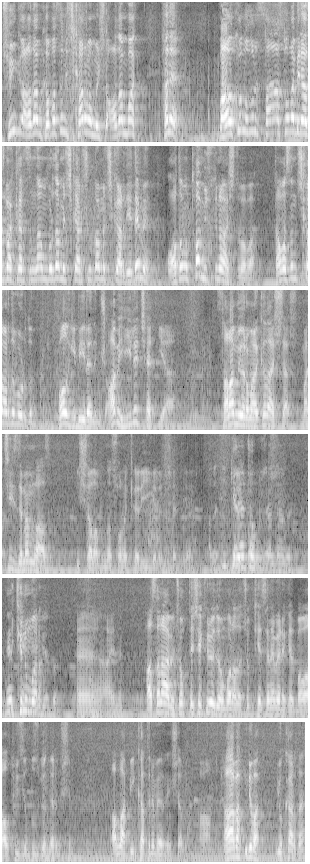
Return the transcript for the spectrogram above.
Çünkü adam kafasını çıkarmamıştı. Adam bak hani balkon olur sağa sola biraz bakarsın lan burada mı çıkar şurada mı çıkar diye değil mi? Adamın tam üstüne açtı baba. Kafasını çıkardı vurdu. Bal gibi hile demiş. Abi hile chat ya. Salamıyorum arkadaşlar. Maçı izlemem lazım. İnşallah bundan sonrakiler iyi gelir chat ya. Hadi ilk Direkt gelen çok bağlanıyoruz. güzeldi abi. Net İki numara. ediyordu. He aynen. Hasan abi çok teşekkür ediyorum bu arada. Çok kesene bereket baba 600 yıldız göndermişsin. Allah bin katını verir inşallah. Amin. Aa bak biri var. Yukarıda.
